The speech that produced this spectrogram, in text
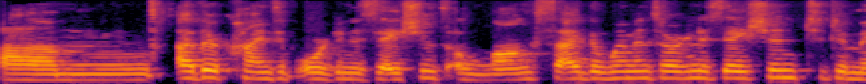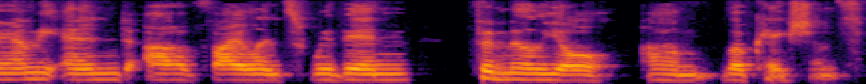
um, other kinds of organizations alongside the women's organization to demand the end of violence within familial um, locations.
